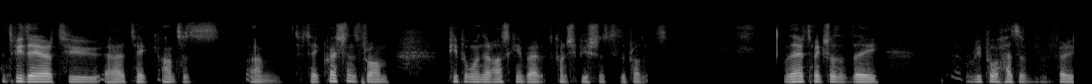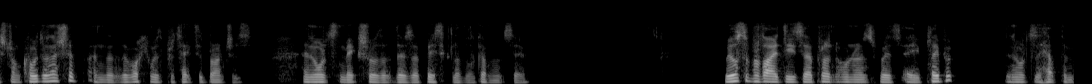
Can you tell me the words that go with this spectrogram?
and to be there to uh, take answers, um, to take questions from people when they're asking about contributions to the products. They're there to make sure that the repo has a very strong code ownership and that they're working with protected branches in order to make sure that there's a basic level of governance there. We also provide these uh, product owners with a playbook in order to help them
